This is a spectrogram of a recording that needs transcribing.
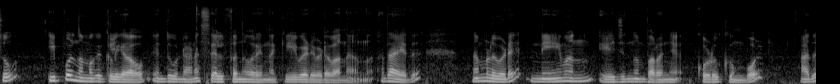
സോ ഇപ്പോൾ നമുക്ക് ക്ലിയർ ആവും എന്തുകൊണ്ടാണ് സെൽഫ് എന്ന് പറയുന്ന കീവേഡ് ഇവിടെ വന്നതെന്ന്. അതായത് നമ്മളിവിടെ നെയിമെന്നും ഏജെന്നും പറഞ്ഞ് കൊടുക്കുമ്പോൾ അത്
